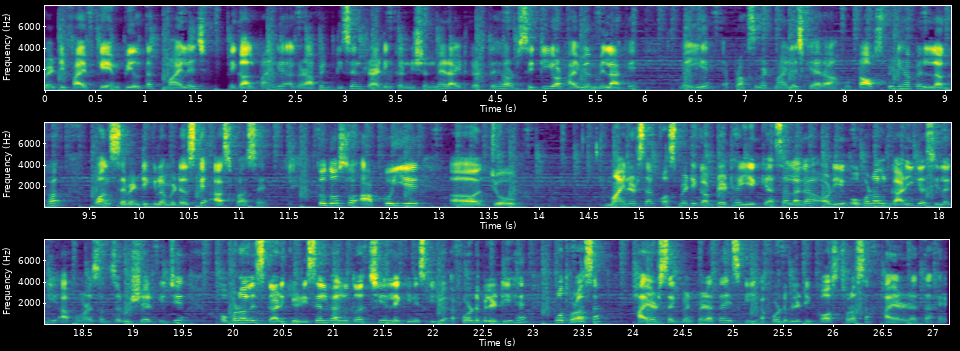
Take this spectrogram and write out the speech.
25 के तक माइलेज निकाल पाएँगे, अगर आप एक डिसेंट राइडिंग कंडीशन में राइड करते हैं और सिटी और हाईवे मिला के मैं ये अप्रॉक्सीमेट माइलेज कह रहा हूँ। टॉप स्पीड यहाँ पे लगभग 170 किलोमीटर्स के आसपास है। तो दोस्तों, आपको ये जो माइनर सा कॉस्मेटिक अपडेट है, ये कैसा लगा? और ये ओवरऑल गाड़ी कैसी लगी? आप हमारे साथ ज़रूर शेयर कीजिए। ओवरऑल इस गाड़ी की रीसेल वैल्यू तो अच्छी है, लेकिन इसकी जो अफोर्डेबिलिटी है, वो थोड़ा सा हायर सेगमेंट में रहता है। इसकी अफोर्डेबिलिटी कॉस्ट थोड़ा सा हायर रहता है।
